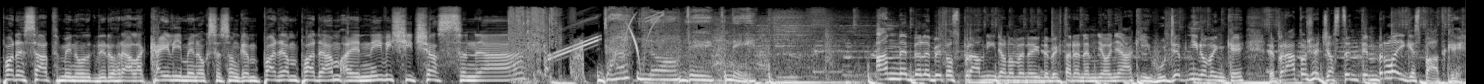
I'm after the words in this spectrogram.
53 minut, kdy dohrála Kylie Minogue se songem Padam Padam a je nejvyšší čas na... Danoviny. A nebyly by to správný danoviny, kdybych tady neměl nějaký hudební novinky. Vypadá to, že Justin Timberlake je zpátky.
